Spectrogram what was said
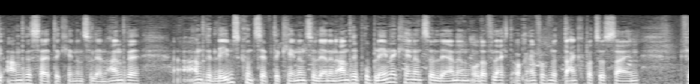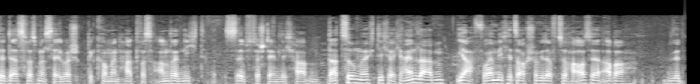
die andere Seite kennenzulernen, andere, äh, andere Lebenskonzepte kennenzulernen, andere Probleme kennenzulernen oder vielleicht auch einfach nur dankbar zu sein für das, was man selber bekommen hat, was andere nicht selbstverständlich haben. Dazu möchte ich euch einladen. Ja, freue mich jetzt auch schon wieder auf zu Hause, aber würde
